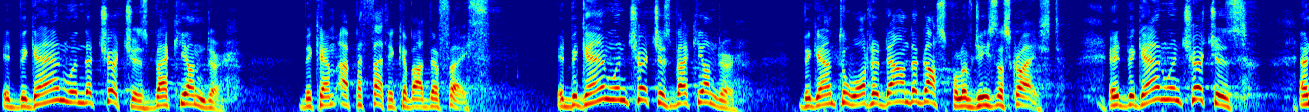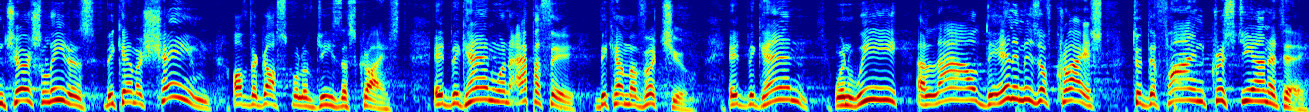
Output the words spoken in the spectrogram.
It began when the churches back yonder became apathetic about their faith. It began when churches back yonder began to water down the gospel of Jesus Christ. It began when churches and church leaders became ashamed of the gospel of Jesus Christ. It began when apathy became a virtue. It began when we allowed the enemies of Christ to define Christianity.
